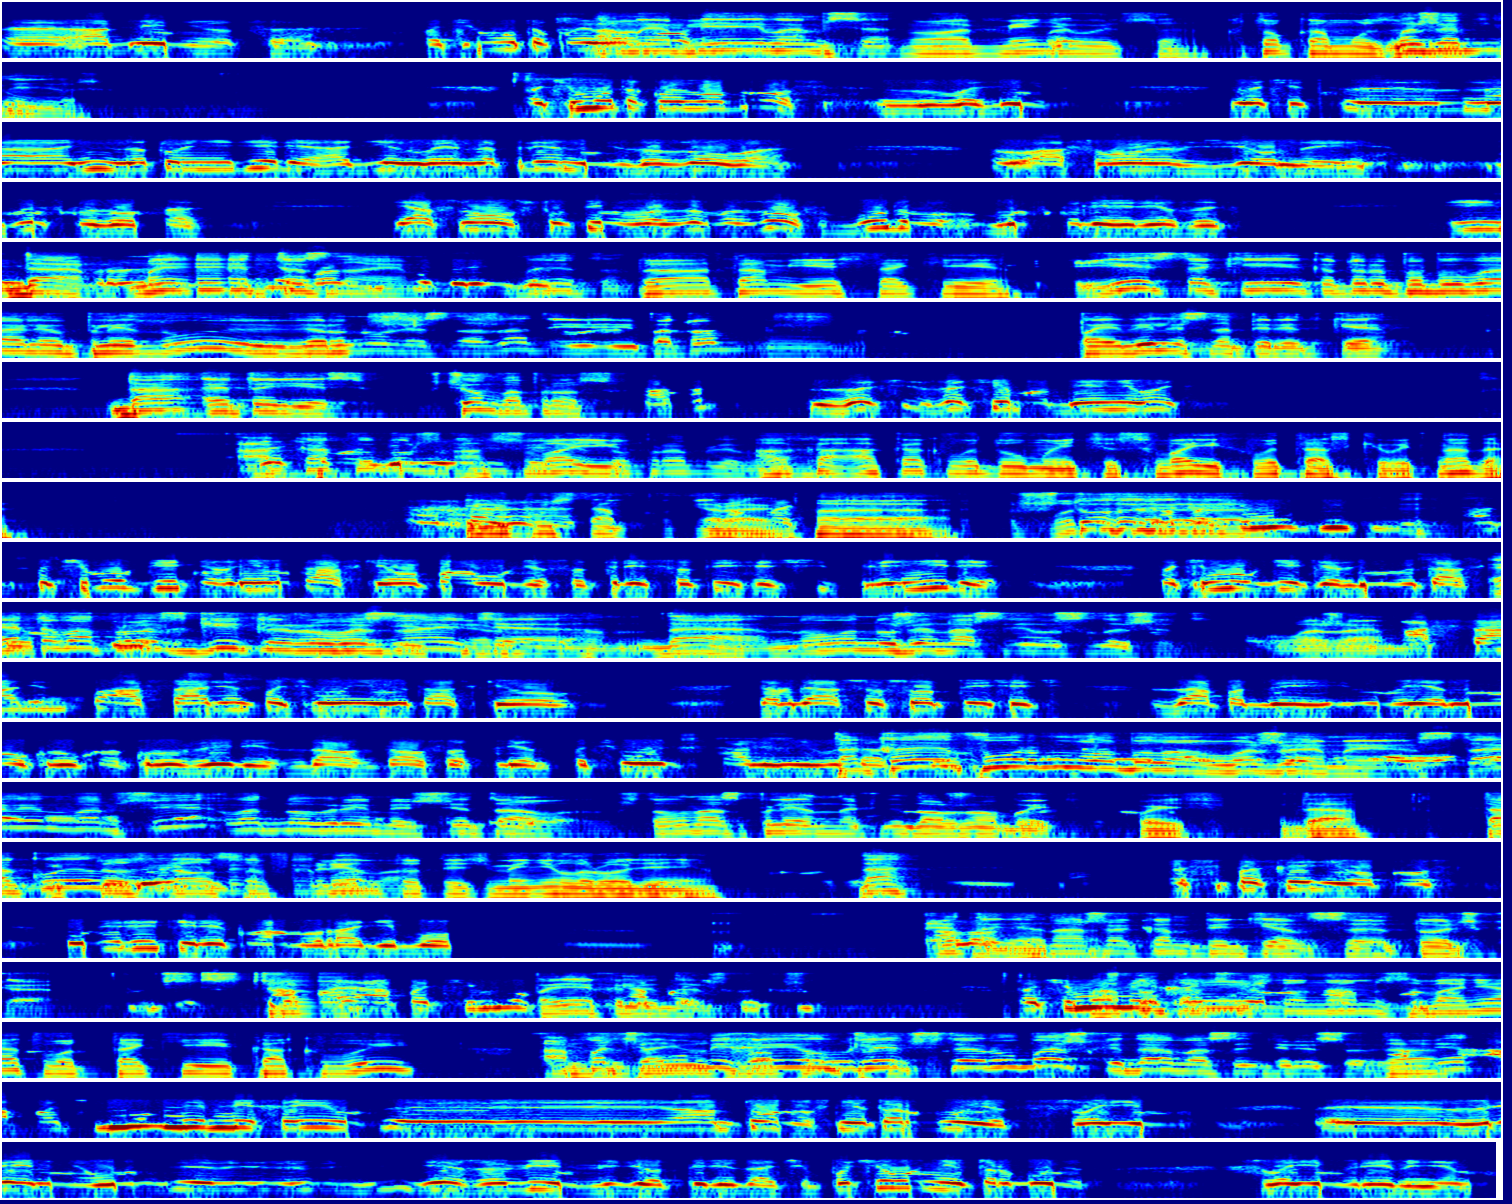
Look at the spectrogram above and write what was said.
э, обмениваться? Почему такой а вопрос? мы обмениваемся. Ну, обмениваются. Кто кому запретил? Мы же обмениваемся. Почему такой вопрос возник? Значит, э, на, на той неделе один военнопленный из Азова, освобожденный, высказался, я снова вступил в Азов, буду москалей резать и да, мы это знаем. Мы это... Да, там есть такие. Есть такие, которые побывали в плену, вернулись назад и, и потом появились на передке. Да, это есть. В чем вопрос? А зачем, зачем обменивать? А зачем как вы можете а решить своих, эту проблему? А, а? а как вы думаете, своих вытаскивать надо? Или пусть там помирают. А, что? почему, а почему Гитлер не вытаскивал Паулиса? 300 тысяч пленили. Почему Гитлер не вытаскивал? Это вопрос Гитлеру, вы знаете. Да, но он уже нас не услышит, уважаемый. А Сталин, а Сталин почему не вытаскивал? Когда 600 тысяч западный военный округ окружили, сдал, сдался в плен. Почему Сталин не вытаскивал? Такая формула была, уважаемые. Сталин вообще в одно время считал, что у нас пленных не должно быть. Быть, да. Такое И кто сдался в плен, было. тот изменил родине. Да. Последний вопрос. Уберите рекламу ради бога. Это Алло. не наша компетенция, точка. А, а почему? Поехали а дальше. Почему? Почему а Михаил... потому что нам звонят вот такие, как вы, А почему Михаил вопросы. клетчатая рубашка, да, вас интересует? Да. А, а почему Михаил э, Антонов не торгует своим э, временем? Он э, дежавю ведет передачи. Почему он не торгует своим временем?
